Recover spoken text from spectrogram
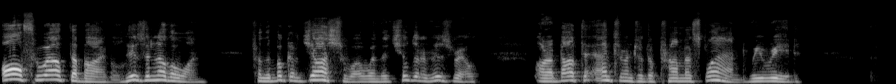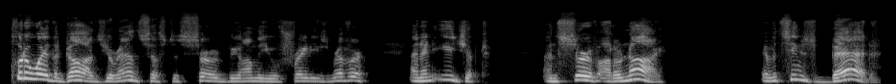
all throughout the Bible. Here's another one from the book of Joshua when the children of Israel are about to enter into the promised land. We read, Put away the gods your ancestors served beyond the Euphrates River and in Egypt and serve Adonai. If it seems bad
